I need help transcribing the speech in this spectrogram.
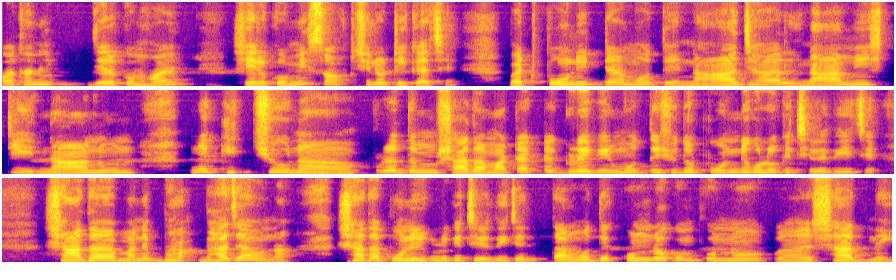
কথা নেই। যেরকম হয় সেরকমই সফট ছিল, ঠিক আছে। বাট পনিরটার মধ্যে না ঝাল, না মিষ্টি, না নুন মানে কিচ্ছু না। পুরো একদম সাদা মাটা একটা গ্রেভির মধ্যে শুধু পনিরগুলোকে ছেড়ে দিয়েছে। সাদা মানে ভাজাও না। সাদা পনিরগুলোকে ছেড়ে দিয়েছে। তার মধ্যে কোনো রকম কোনো স্বাদ নেই।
